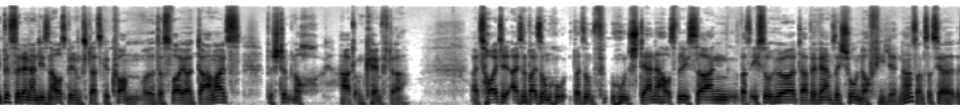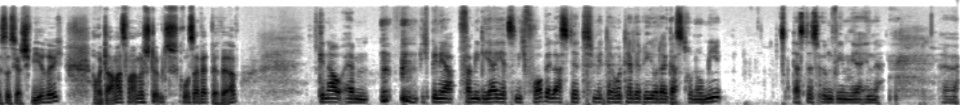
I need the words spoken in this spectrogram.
Wie bist du denn an diesen Ausbildungsplatz gekommen? Also das war ja damals bestimmt noch hart umkämpft da als heute. Also bei so einem, bei so einem hohen Sternehaus würde ich sagen, was ich so höre, da bewerben sich schon noch viele. Ne? Sonst ist ja, ist es ja schwierig. Aber damals war bestimmt großer Wettbewerb. Genau, ähm, ich bin ja familiär jetzt nicht vorbelastet mit der Hotellerie oder Gastronomie, dass das irgendwie mir in, äh,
